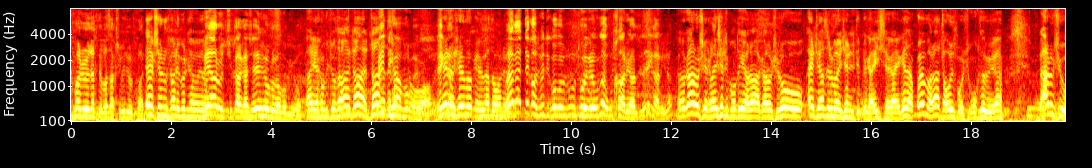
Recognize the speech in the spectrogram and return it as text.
ხმარი რო დახდება სახში მიდი უთხარი ეხ შენ უთხარი მე არ ვიცი კარგად შენ შენ რო გამოგივა აი ახლა ბიჭო და და და მიდი ხა მოკევი შენ შენ მოკევი გადავანე მაგათ ეყავს მიდი გოგო თუ ეგრე უნდა უთხარი ეგ არის რა გარო შეხლა ისეთი პონტი არა გაროში რო ერთ აზერბაიჯანელი ტიპი გაიჩა გაიგე და ყובה რა თავის პონში ხდება რა გაროშო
